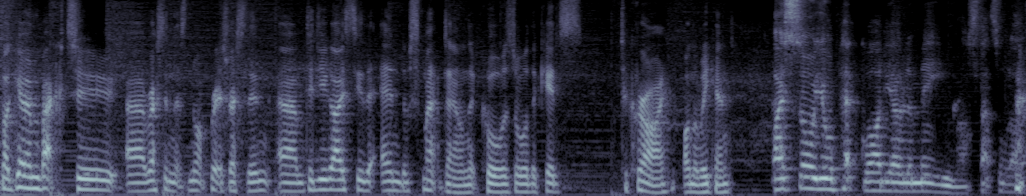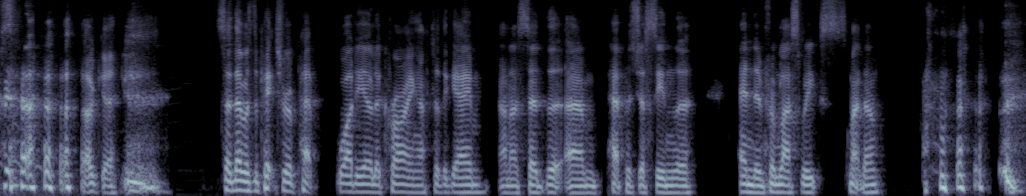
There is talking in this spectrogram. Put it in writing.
But going back to uh, wrestling that's not British wrestling, um, did you guys see the end of SmackDown that caused all the kids to cry on the weekend? I saw your Pep Guardiola meme, Ross. That's all I've said. okay. So there was the picture of Pep Guardiola crying after the game, and I said that um, Pep has just seen the ending from last week's SmackDown.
